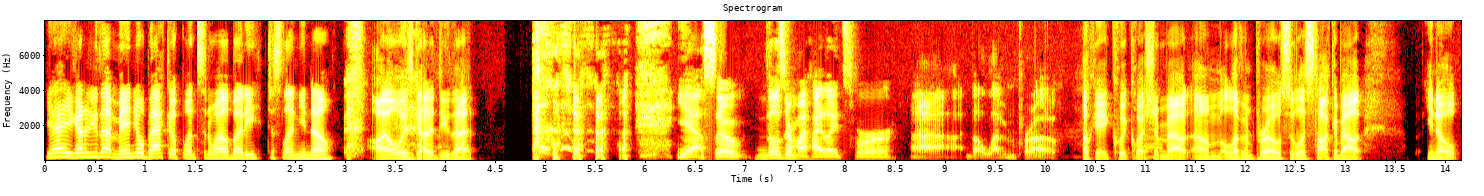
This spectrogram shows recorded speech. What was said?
yeah, you got to do that manual backup once in a while, buddy. Just letting you know. I always got to do that. yeah, so those are my highlights for uh, the 11 Pro. Okay, quick question about um 11 Pro. So let's talk about, you know,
